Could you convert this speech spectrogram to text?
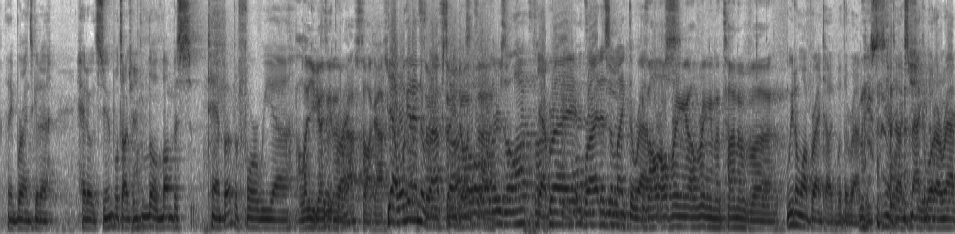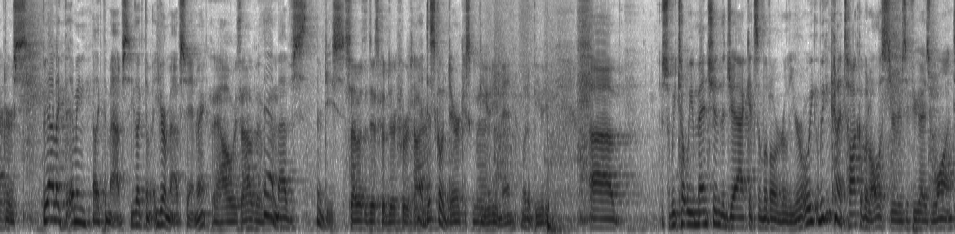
I think Brian's gonna head out soon. We'll talk a little Lumbus Tampa before we. Uh, I'll let you guys get into Brian. Raps talk after. Yeah, we'll get into So- Raps so you talk. don't, uh, Oh, there's a lot. To talk Yeah, Brian. Brian doesn't like the Raptors. 'cause I'll, I'll bring I'll bring in a ton of. Uh, we don't want Brian talking about the Raptors. He's gonna talk smack about our Raptors. But yeah, I like. The, I mean, I like the Mavs. You like the? You're a Mavs fan, right? yeah, I always have been. Yeah, Mavs. They're decent. Shout out to Disco Dirk for retiring. Yeah, Disco Dirk is beauty, man. What a beauty. Uh, so we ta- we mentioned the Jackets a little earlier. We, we can kind of talk about all the series if you guys want,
